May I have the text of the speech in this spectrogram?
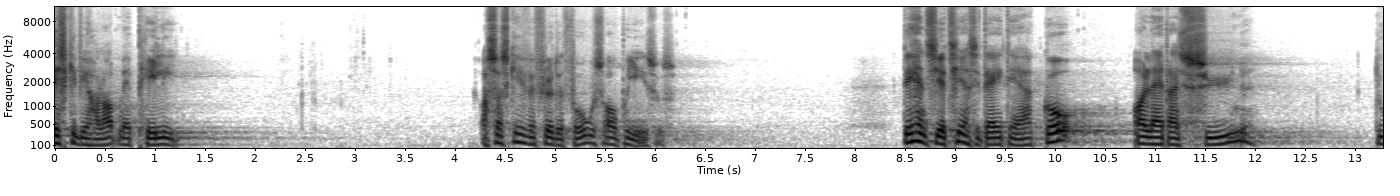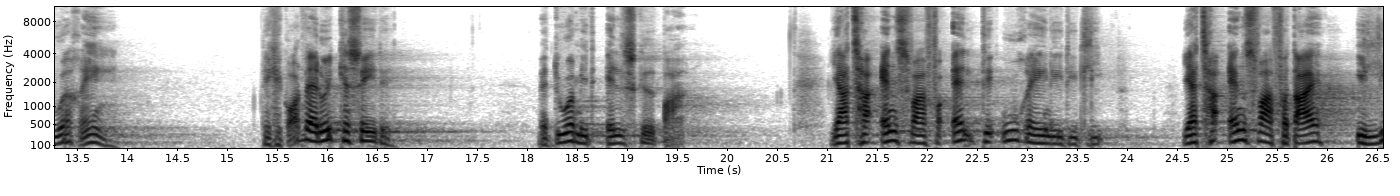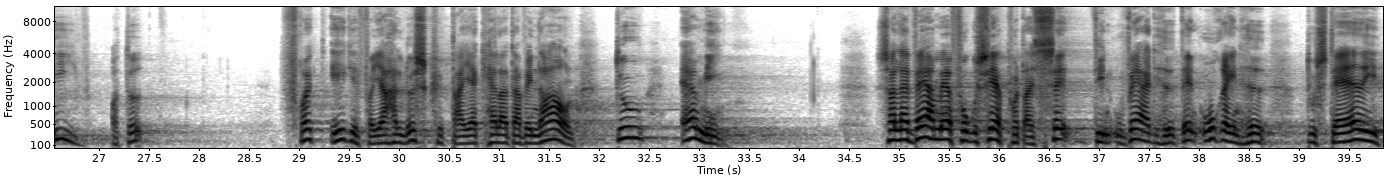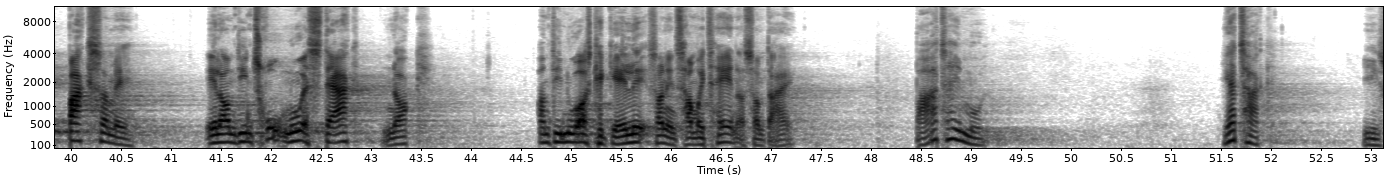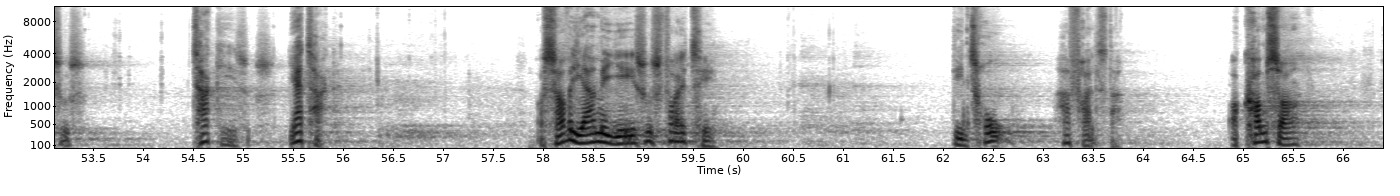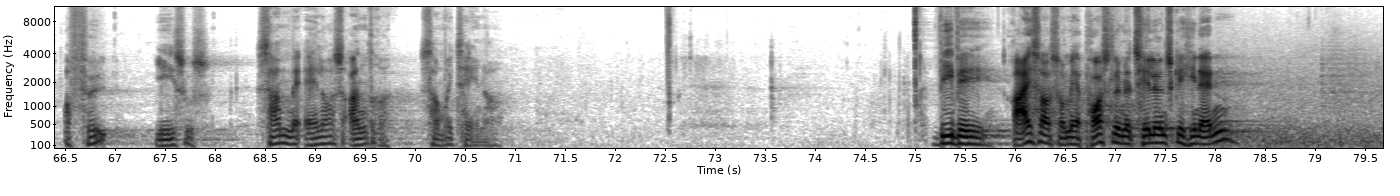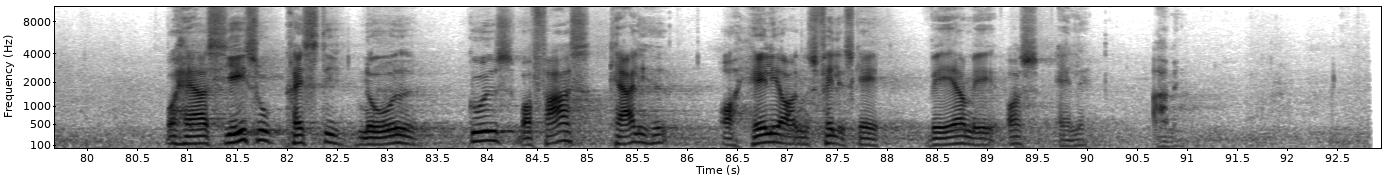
Det skal vi holde op med at pille i. Og så skal vi flytte fokus over på Jesus. Det han siger til os i dag, det er, gå og lad dig syne. Du er ren. Det kan godt være, at du ikke kan se det, men du er mit elskede barn. Jeg tager ansvar for alt det urene i dit liv. Jeg tager ansvar for dig i liv og død. Frygt ikke, for jeg har løskøbt dig. Jeg kalder dig ved navn. Du er min. Så lad være med at fokusere på dig selv, din uværdighed, den urenhed, du stadig bakser med. Eller om din tro nu er stærk nok. Om det nu også kan gælde sådan en samaritaner som dig. Bare tag imod. Ja tak, Jesus. Tak, Jesus. Ja tak. Og så vil jeg med Jesus føje til. Din tro har frelst dig. Og kom så og følg Jesus sammen med alle os andre samaritanere. Vi vil rejse os og med apostlene tilønske hinanden, hvor Herres Jesu Kristi nåde, Guds, vor Fars kærlighed og Helligåndens fællesskab være med os alle. Amen.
